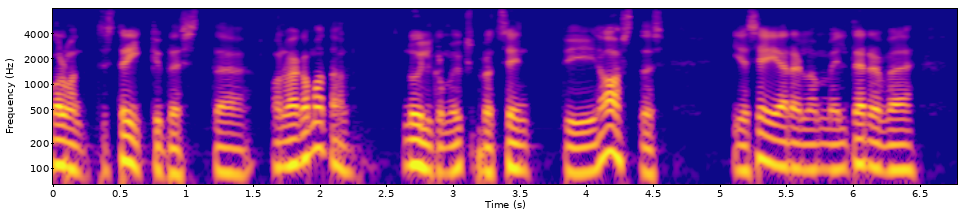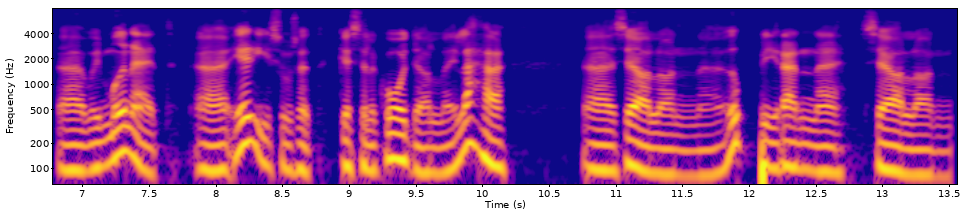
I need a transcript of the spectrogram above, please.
kolmandatest riikidest äh, on väga madal, null koma üks protsenti aastas ja seejärel on meil terve äh, või mõned äh, erisused, kes selle kvoodi alla ei lähe, äh, seal on õpiränne, seal on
